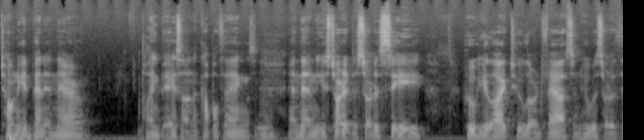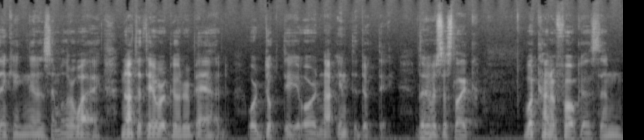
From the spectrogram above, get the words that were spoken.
Tony had been in there playing bass on a couple things, and then he started to sort of see who he liked, who learned fast, and who was sort of thinking in a similar way. Not that they were good or bad, or dukti, or not into dukti, but it was just like what kind of focus and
